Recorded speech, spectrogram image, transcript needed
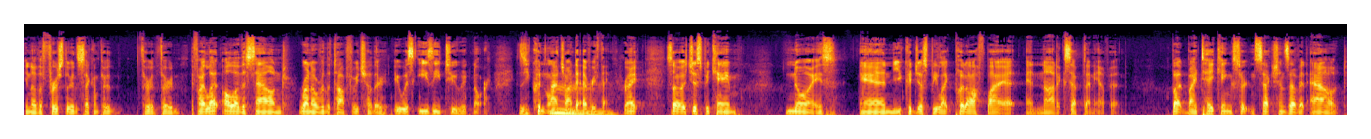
you know, the first third, the second third, third, third, if I let all of the sound run over the top of each other, it was easy to ignore because you couldn't latch onto mm. everything, right? So it just became noise and you could just be like put off by it and not accept any of it. But by taking certain sections of it out,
